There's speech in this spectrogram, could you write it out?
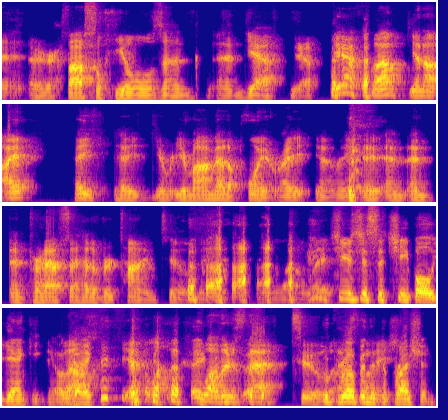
uh, or fossil fuels and and yeah, yeah. Yeah. Well, you know, I hey, hey, your your mom had a point, right? You know, and and and perhaps ahead of her time too in, a lot of ways. she was just a cheap old Yankee. Okay, Well, yeah, well, well, there's that too. Who grew up in the depression.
